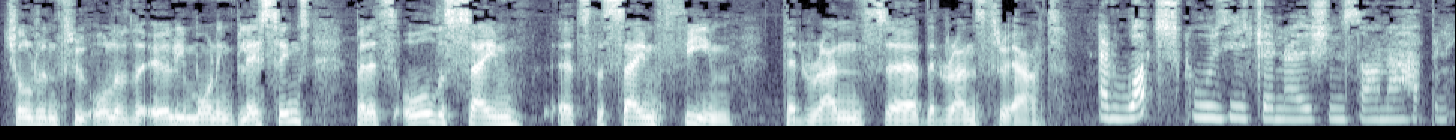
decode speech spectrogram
children through all of the early morning blessings. But it's all the same. It's the same theme that runs uh, that runs throughout. At what schools is Generation Sinai happening?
